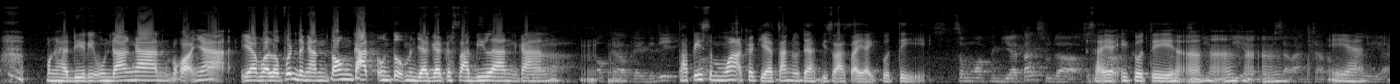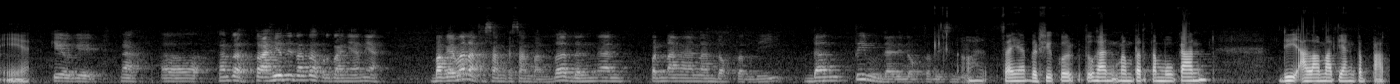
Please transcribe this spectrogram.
menghadiri undangan. Pokoknya ya walaupun dengan tongkat untuk menjaga kestabilan kan. Ya, Oke oke. Jadi Tapi eh, semua kegiatan udah bisa saya ikuti. semua kegiatan sudah, Saya sudah- ikuti, sudah bisa heeh, diikuti ya, heeh, dan bisa lancar Iya, ya. iya. Oke oke. Nah, eh, tante terakhir nih tante pertanyaannya, bagaimana kesan-kesan tante dengan penanganan dokter Lee dan tim dari dokter Lee sendiri? Oh, saya bersyukur Tuhan mempertemukan di alamat yang tepat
